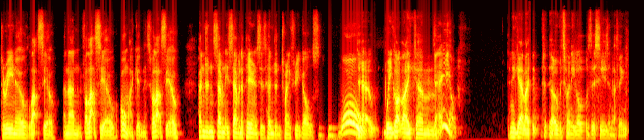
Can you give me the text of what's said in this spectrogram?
Torino, Lazio. And then for Lazio, oh my goodness, for Lazio, 177 appearances, 123 goals. Whoa. Yeah, we got like, um, Damn. didn't he get like over 20 goals this season, I think?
